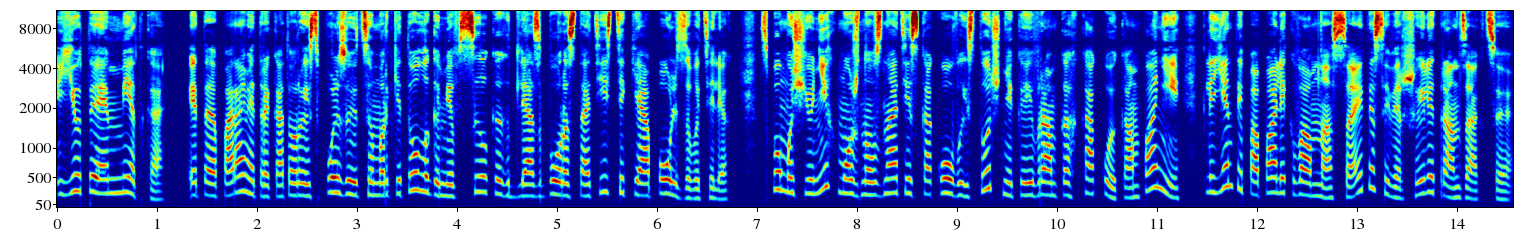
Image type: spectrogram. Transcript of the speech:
UTM-метка — это параметры, которые используются маркетологами в ссылках для сбора статистики о пользователях. С помощью них можно узнать, из какого источника и в рамках какой компании клиенты попали к вам на сайт и совершили транзакцию.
